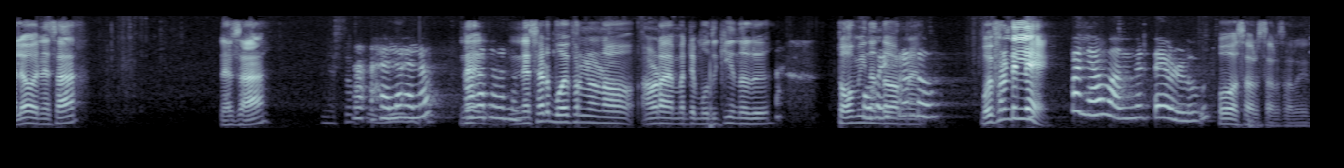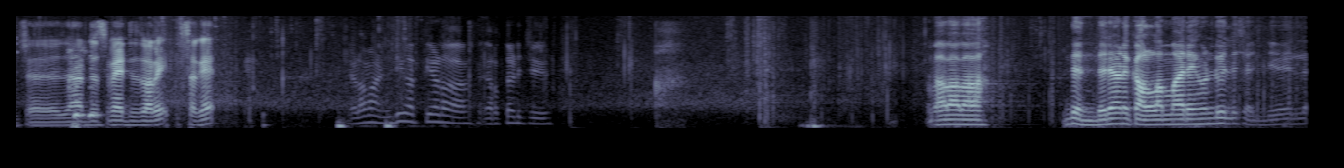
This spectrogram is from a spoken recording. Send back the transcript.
Hello Nesa? Nesa? Hello hello. നെസയുടെ ബോയ് ഫ്രണ്ട് ആണോ അവിടെ മറ്റേ മുതുക്കിയുന്നത് ടോമി എന്താ പറഞ്ഞത് ബോയ്ഫ്രണ്ടോ? ബോയ് ഫ്രണ്ട് ഇല്ലേ ഞാൻ വന്നിട്ടേ ഉള്ളൂ. ഓ sorry sorry sorry sorry okay എടാ വണ്ടി കത്തിയടാ. എർത്തടിച്ച്. വാ വാ വാ വാ. ഇതെന്തിനാണ് കള്ളന്മാരെയും കൊണ്ട് വലിയ ശല്യമില്ല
